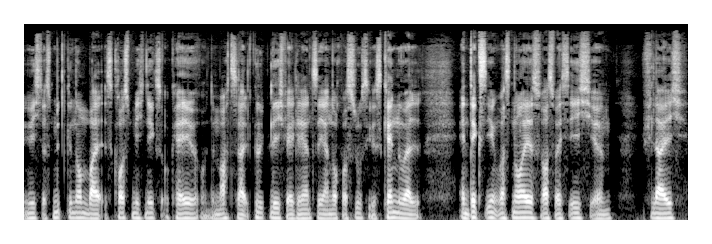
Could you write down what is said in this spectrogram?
mich das mitgenommen, weil es kostet mich nichts, okay, und dann macht es halt glücklich, vielleicht lernst du ja noch was Lustiges kennen oder entdeckst irgendwas Neues, was weiß ich, ähm, vielleicht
